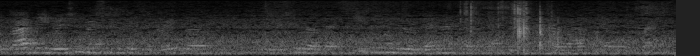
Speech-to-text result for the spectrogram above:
But God being rich in mercy because of the great love with which He loved us, even when we were in our trespasses, and were alive together with Christ.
